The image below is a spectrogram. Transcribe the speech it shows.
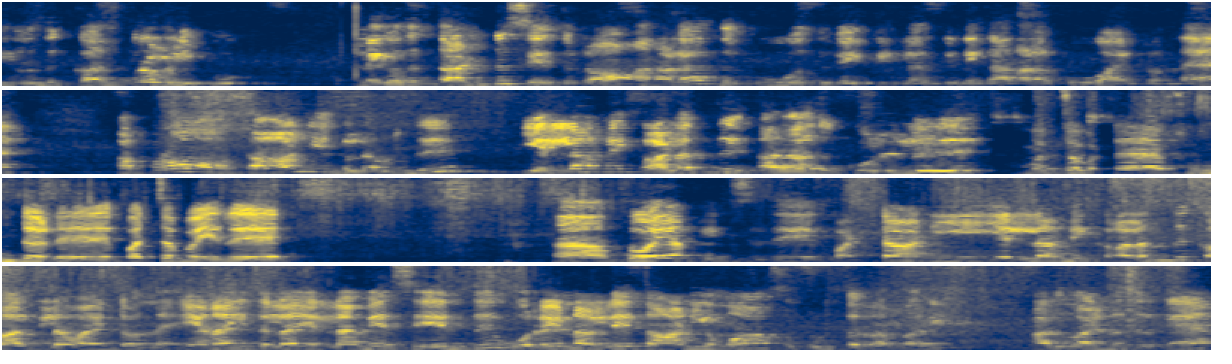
இது வந்து கற்பூரவள்ளி பூ. இன்னைக்கு வந்து தண்டு சேர்த்துட்டோம். அதனால அந்த பூ வந்து வெயிட்டிங்ல இருக்கு. இன்னைக்கு அதனால பூ வாங்கிட்டு வந்தேன். அப்புறம் தானியங்களில் வந்து எல்லாமே கலந்து அதாவது கொள்ளு மொச்சப்பட்டை சுண்டல் பச்சை பயிறு பீன்ஸ் இது பட்டாணி எல்லாமே கலந்து கால் கிலோ வாங்கிட்டு வந்தேன். ஏன்னா இதெல்லாம் எல்லாமே சேர்ந்து ஒரே நாள்லேயே தானியமாக கொடுத்துட்ற மாதிரி அது வாங்கிட்டு வந்திருக்கேன்.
